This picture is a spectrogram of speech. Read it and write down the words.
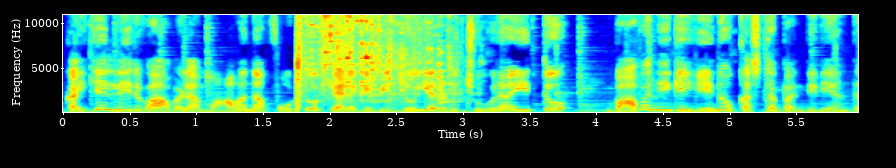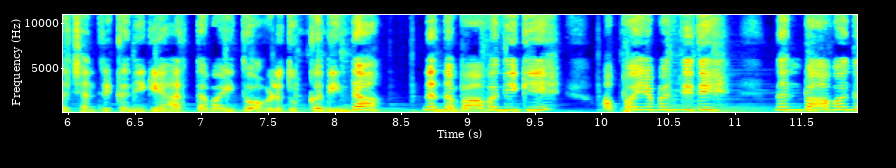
ಕೈಯಲ್ಲಿರುವ ಅವಳ ಮಾವನ ಫೋಟೋ ಕೆಳಗೆ ಬಿದ್ದು ಎರಡು ಚೂರಾಯಿತು ಭಾವನಿಗೆ ಏನೋ ಕಷ್ಟ ಬಂದಿದೆ ಅಂತ ಚಂದ್ರಿಕನಿಗೆ ಅರ್ಥವಾಯಿತು ಅವಳ ದುಃಖದಿಂದ. ನನ್ನ ಭಾವನಿಗೆ ಅಪಾಯ ಬಂದಿದೆ. ನನ್ನ ಭಾವನ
